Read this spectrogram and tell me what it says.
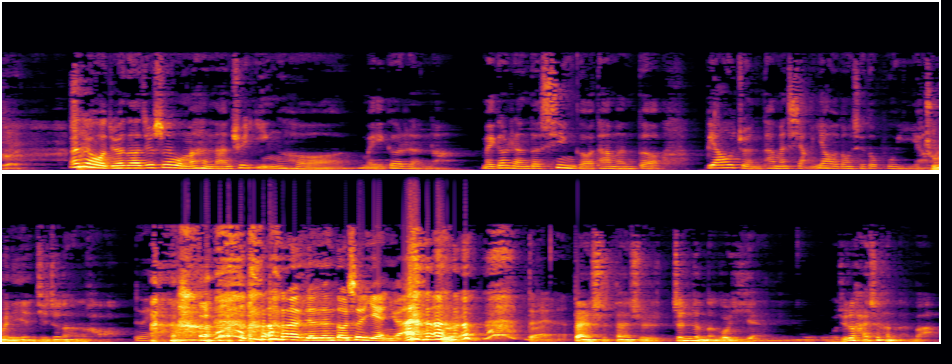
对，而且我觉得，就是我们很难去迎合每一个人啊，每个人的性格、他们的标准、他们想要的东西都不一样。除非你演技真的很好，对，人人都是演员。对对，但是但是真正能够演，我觉得还是很难吧。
